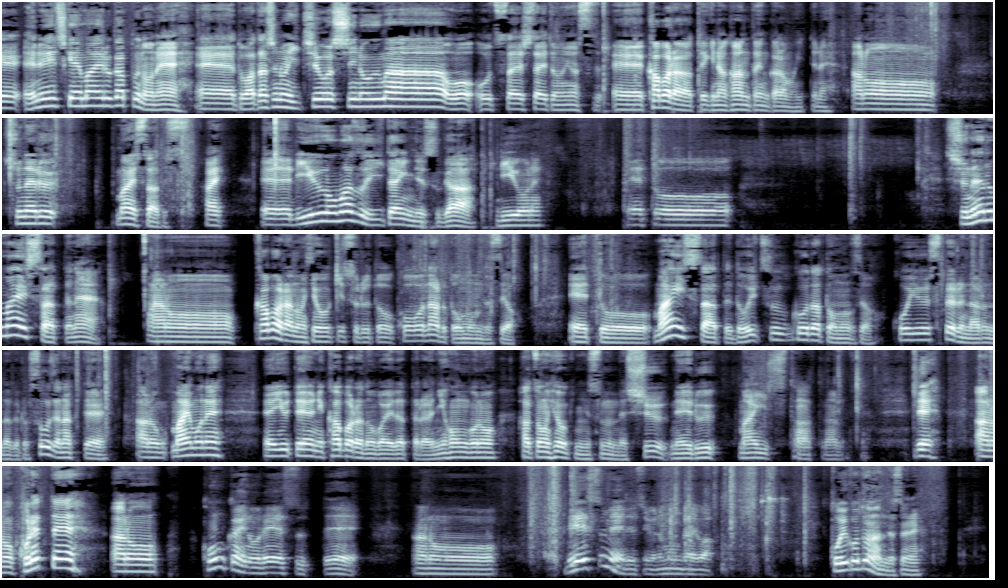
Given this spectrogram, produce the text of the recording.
えー NHK マイルカップのね、えっ、と、私の一押しの馬をお伝えしたいと思います。えーカバラ的な観点からも言ってね。あのシュネルマイスターです。はい。えー理由をまず言いたいんですが、理由をね。えっ、とシュネルマイスターってね、あのカバラの表記するとこうなると思うんですよ。えっ、と、マイスターってドイツ語だと思うんですよ。こういうスペルになるんだけど、そうじゃなくて、あの、前もね、え言ったようにカバラの場合だったら日本語の発音表記にするんで、シュネルマイスターってなるんですね。で、あの、これって、あの、今回のレースって、あのレース名ですよね、問題は。こういうことなんですよね。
